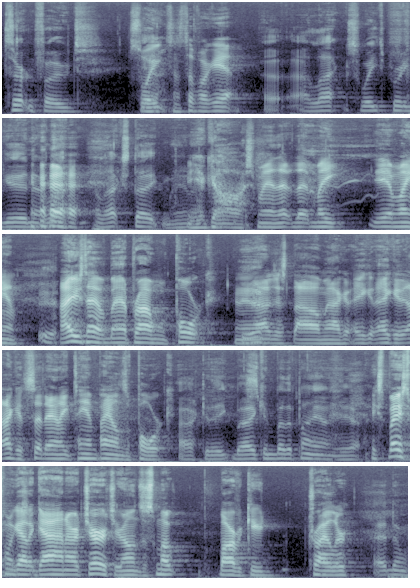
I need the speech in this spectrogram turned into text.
certain foods. Sweets and stuff like that. Uh, I like sweets pretty good. And I, like, I like steak, man. Yeah, gosh, man, that that meat. Yeah, man. Yeah. I used to have a bad problem with pork, and Yeah. I just, oh man, I could, I could, I could, I could sit down and eat ten pounds of pork. I could eat bacon by the pound. Yeah, Especially when we got a guy in our church who owns a smoked barbecue trailer. That don't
